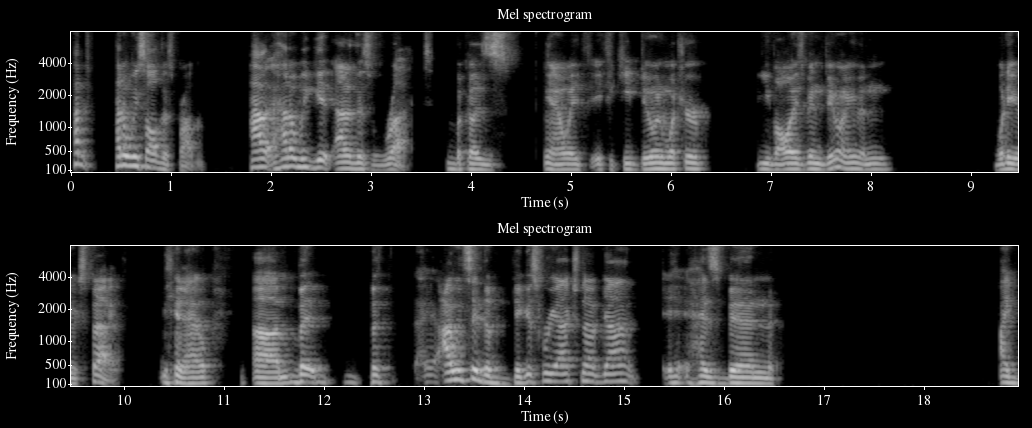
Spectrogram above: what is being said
how how do we solve this problem? How how do we get out of this rut? Because you know, if if you keep doing what you're you've always been doing, then what do you expect? You know, um, but but I would say the biggest reaction I've got has been I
